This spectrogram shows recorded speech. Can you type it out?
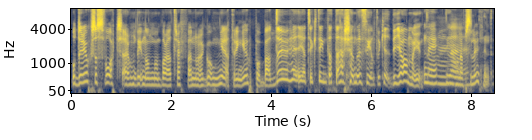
Och då är det också svårt så här, om det är någon man bara träffar några gånger att ringa upp och bara du hej jag tyckte inte att det här kändes helt okej. Det gör man ju inte. Nej, det gör Nej. absolut inte.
